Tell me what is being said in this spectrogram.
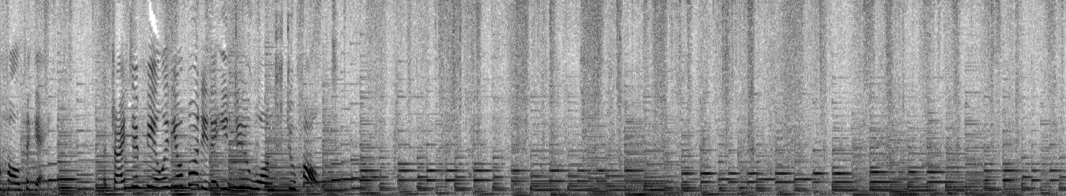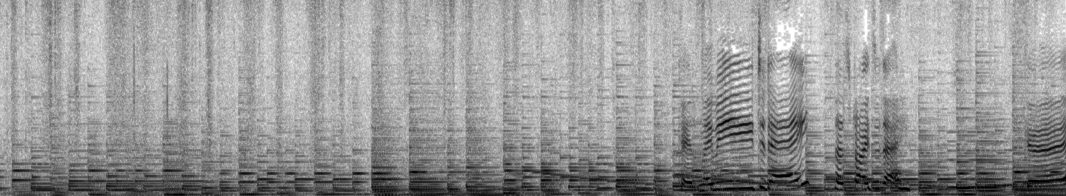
Halt again. But try to feel with your body that you do want to halt. Okay, maybe today. Let's try today. Good.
